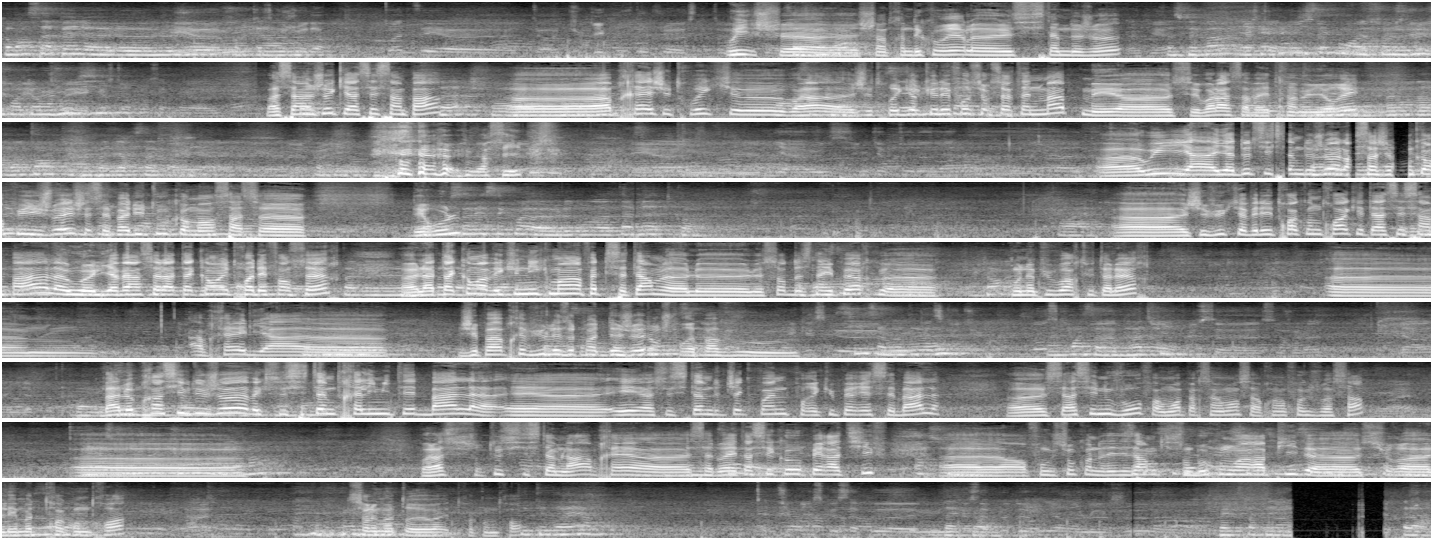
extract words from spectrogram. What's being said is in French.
Comment s'appelle euh, le, le jeu Euh, sur lequel Qu'est-ce Toi, t'es, euh, t'es- tu découvres donc le. Oui, je, suis, euh, je suis en train de découvrir le, le système de jeu. Ça se fait pas Il y a quelqu'un qui sait sur le jeu sur lequel on joue ici Bah, c'est un jeu qui est assez sympa. Euh, après, j'ai trouvé que voilà, j'ai trouvé quelques défauts sur certaines maps, mais euh, c'est voilà, ça va être amélioré. Même en inventant, tu peux pas dire ça. quoi. Merci. Il y a aussi une capture de droite. Euh, oui, il y, a il y a d'autres systèmes de jeu. Alors ça, j'ai pas encore pu y jouer. Je sais pas du tout comment ça se déroule. Vous savez, c'est quoi euh, le nom de la tablette, quoi Ouais. Euh, j'ai vu qu'il y avait des 3 contre 3 qui étaient assez sympas, là où il y avait un seul attaquant et trois défenseurs. Euh, L'attaquant avec uniquement en fait cette arme, le, le sort de sniper euh, qu'on a pu voir tout à l'heure. Euh, après, il y a. euh, j'ai pas prévu les autres modes de jeu, donc je pourrais pas vous. Si, ça vaut 2 euros. Moi, ça vaut gratuit. Bah, le principe du jeu, avec ce système très limité de balles et, euh, et, euh, ce système de checkpoint pour récupérer ses balles, euh, c'est assez nouveau. Enfin, moi personnellement, c'est la première fois que je vois ça. Euh, Voilà, c'est surtout ce système-là. Après, euh, ça doit être assez coopératif euh, en fonction qu'on a des armes qui sont beaucoup moins rapides euh, sur euh, les modes 3 contre 3. Sur le mode euh, ouais, 3 contre 3. T'es derrière Tu penses que ça peut, euh, que D'accord. ça peut devenir le jeu. euh. Alors,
